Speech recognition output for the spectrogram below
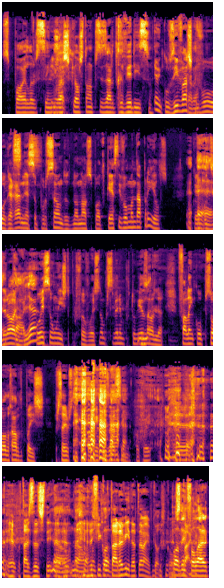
Spoiler, sim, Exato. eu acho que eles estão a precisar de rever isso. Eu, inclusive, acho tá que vou agarrar nessa porção do, no nosso podcast e vou mandar para eles. Okay? É, vou dizer: olha, olha, ouçam isto, por favor. Se não perceberem português, mas... olha, falem com o pessoal de rabo de peixe. Percebes? Tipo, qualquer coisa assim, ok? É, estás a, assistir, não, não, a dificultar pode, a vida também. Porque podem falar,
